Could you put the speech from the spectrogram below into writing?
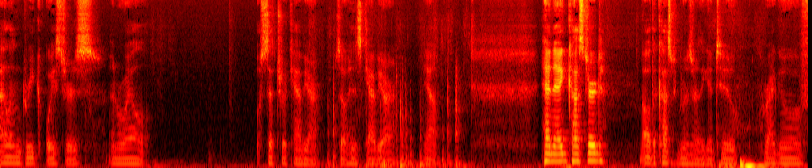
Island Creek oysters and Royal Osetra caviar. So his caviar, yeah. Hen egg custard. Oh, the custard was really good too. Ragu of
